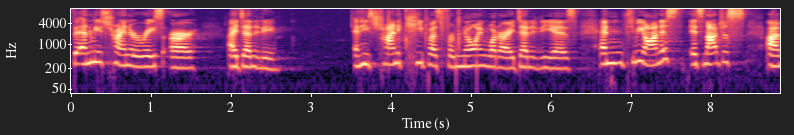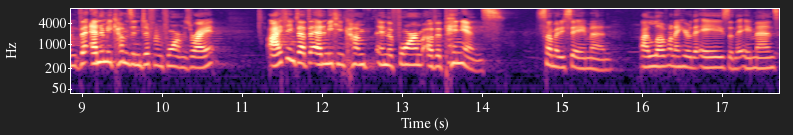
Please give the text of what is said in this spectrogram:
The enemy is trying to erase our identity. And he's trying to keep us from knowing what our identity is. And to be honest, it's not just um, the enemy comes in different forms, right? I think that the enemy can come in the form of opinions. Somebody say amen. I love when I hear the A's and the amens.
